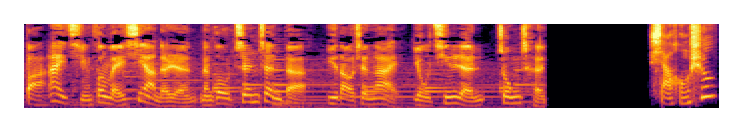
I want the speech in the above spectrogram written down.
把爱情分为信仰的人，能够真正的遇到真爱，有情人终成。小红书。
